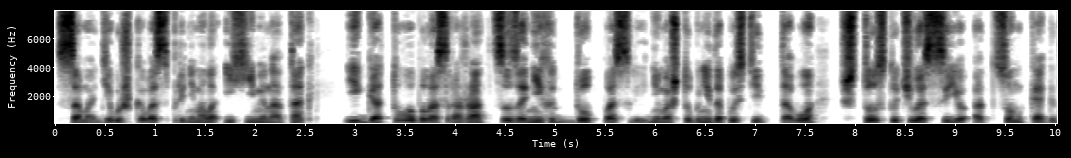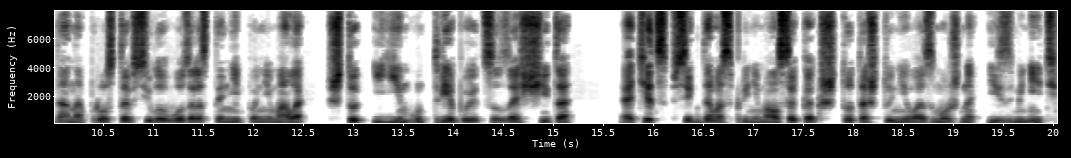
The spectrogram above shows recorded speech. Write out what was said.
сама девушка воспринимала их именно так и готова была сражаться за них до последнего, чтобы не допустить того, что случилось с ее отцом, когда она просто в силу возраста не понимала, что и ему требуется защита. Отец всегда воспринимался как что-то, что невозможно изменить,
